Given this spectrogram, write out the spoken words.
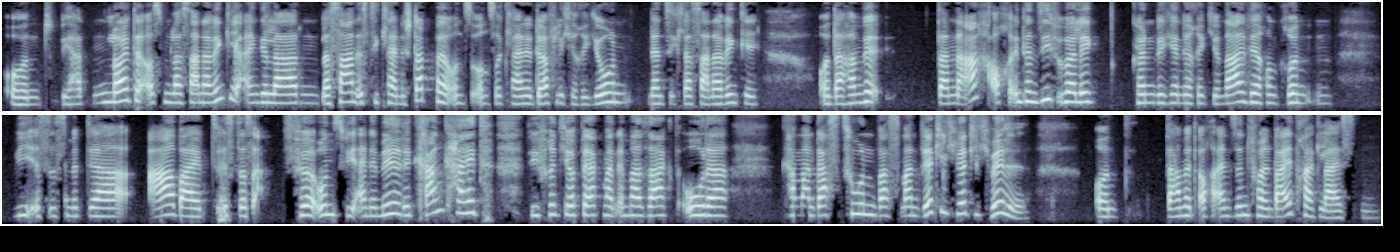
Und wir hatten Leute aus dem Lassaner Winkel eingeladen. Lassan ist die kleine Stadt bei uns, unsere kleine dörfliche Region nennt sich Lassaner Winkel. Und da haben wir danach auch intensiv überlegt, können wir hier eine Regionalwährung gründen? Wie ist es mit der Arbeit? Ist das für uns wie eine milde Krankheit, wie Fritjof Bergmann immer sagt, oder kann man das tun, was man wirklich, wirklich will? Und damit auch einen sinnvollen Beitrag leisten.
